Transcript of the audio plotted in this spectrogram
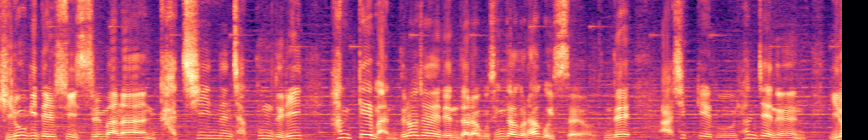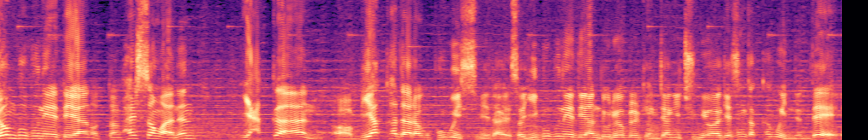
기록이 될 수 있을 만한 가치 있는 작품들이 함께 만들어져야 된다라고 생각을 하고 있어요. 근데 아쉽게도 현재는 이런 부분에 대한 어떤 활성화는 약간 어, 미약하다라고 보고 있습니다. 그래서 이 부분에 대한 노력을 굉장히 중요하게 생각하고 있는데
